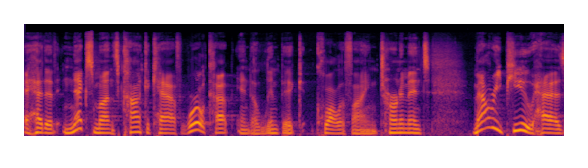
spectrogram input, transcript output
ahead of next month's CONCACAF World Cup and Olympic qualifying tournament. Mallory Pugh has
